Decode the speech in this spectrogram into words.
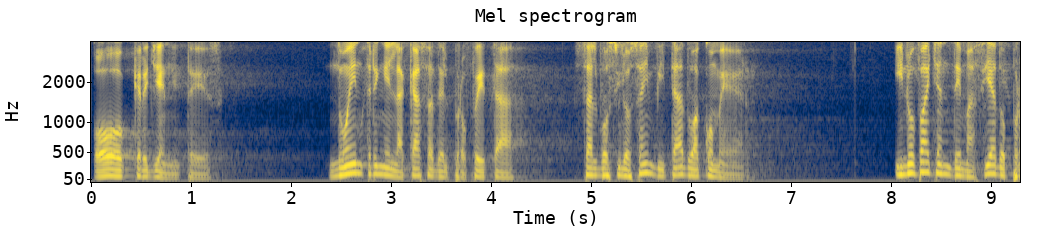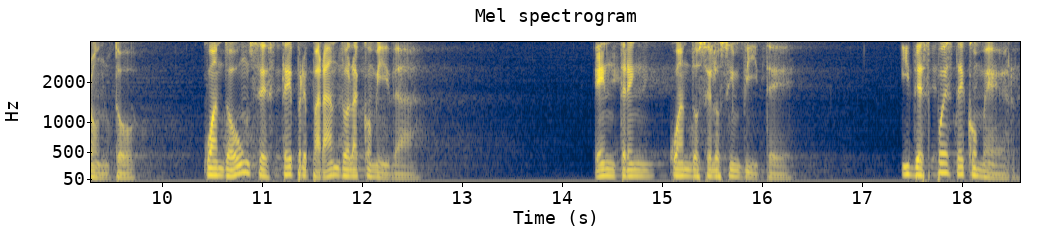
Oh creyentes no entren en la casa del profeta salvo si los ha invitado a comer. Y no vayan demasiado pronto cuando aún se esté preparando la comida. Entren cuando se los invite. Y después de comer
